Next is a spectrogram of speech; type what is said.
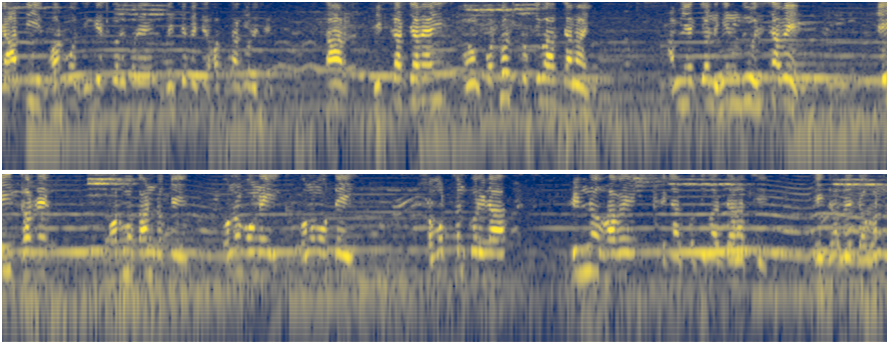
জাতি, ধর্ম জিজ্ঞেস করে করে বেছে বেছে হত্যা করেছে। তার ধিক্কার জানাই এবং কঠোর প্রতিবাদ জানাই। আমি একজন হিন্দু হিসাবে এই ধরনের কর্মকাণ্ডকে কোনো মনেই, কোনো মতেই সমর্থন করি না। ভিন্নভাবে এটার প্রতিবাদ জানাচ্ছি। এই ধরনের জঘন্য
